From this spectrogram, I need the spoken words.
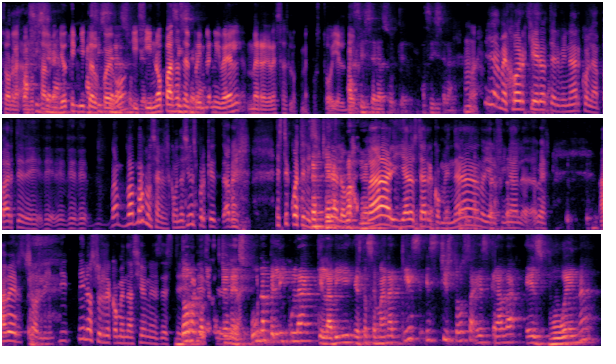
Sorla, cuando salga. Yo te invito al juego será, y si no pasas así el será. primer nivel, me regresas lo que me costó y el doble. Así será, Sukel, así será. Ah, Y ya mejor Así quiero será. terminar con la parte de... de- de- de- de- va- va- vamos a las recomendaciones porque, a ver, este cuate ni siquiera lo va a jugar y ya lo está recomendando y al final, a ver, a ver, Sorly, di- dinos tus recomendaciones de este... Dos este recomendaciones. Una película que la vi esta semana que es, es chistosa, es cada, es buena.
